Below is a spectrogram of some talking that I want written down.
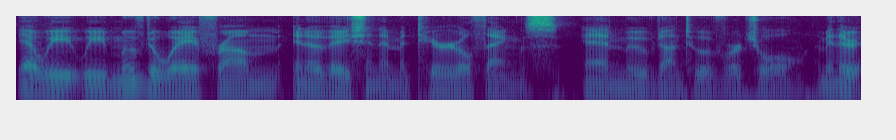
Yeah, we we moved away from innovation and material things and moved onto a virtual. I mean, there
